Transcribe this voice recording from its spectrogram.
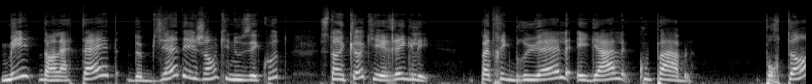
Mais dans la tête de bien des gens qui nous écoutent, c'est un cas qui est réglé. Patrick Bruel égale coupable. Pourtant,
